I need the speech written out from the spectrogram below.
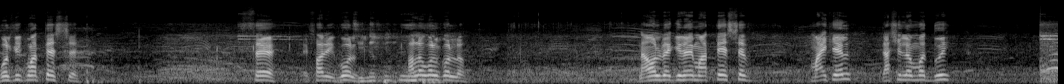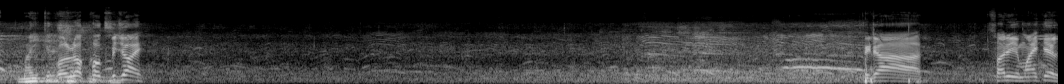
গোল কিক মারতে এসছে। সে সরি গোল ভালো গোল করল। নামল বেকির হয়ে মারতে এসছে মাইকেল রাশি নম্বর দুই। গোলরক্ষক বিজয়। পিটার সরি মাইকেল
